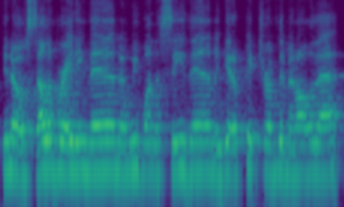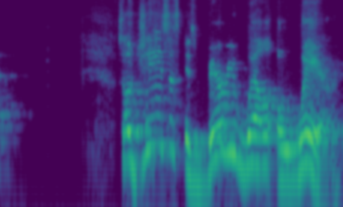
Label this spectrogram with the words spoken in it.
you know, celebrating them and we want to see them and get a picture of them and all of that. So Jesus is very well aware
